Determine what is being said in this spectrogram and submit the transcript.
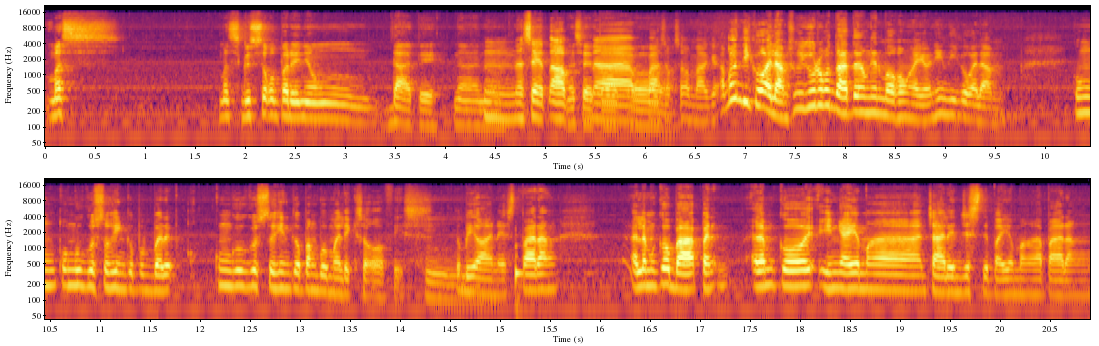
mas mas gusto ko pa rin yung dati na ano. Mm, na set up, Na set na up, oo. pasok sa umaga. Ako hindi ko alam. Siguro kung tatanungin mo ako ngayon, hindi ko alam. Kung kung gugustuhin ko pa ba, kung gugustuhin ko pang bumalik sa office. Mm. To be honest, parang alam ko ba pa- alam ko yun nga yung mga challenges, 'di ba? Yung mga parang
